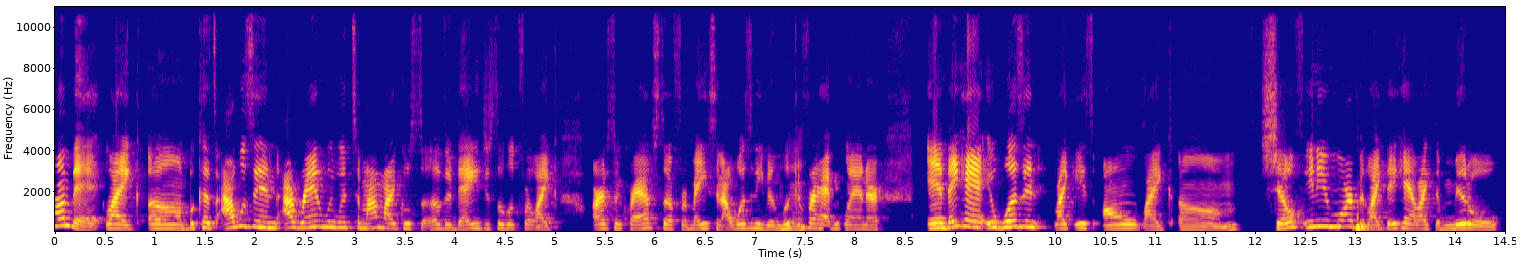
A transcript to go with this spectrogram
a comeback. Like, um, because I was in I randomly went to my Michaels the other day just to look for like arts and crafts stuff for Mason. I wasn't even looking Mhm. for Happy Planner. And they had it wasn't like its own like um shelf anymore, but like they had like the middle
